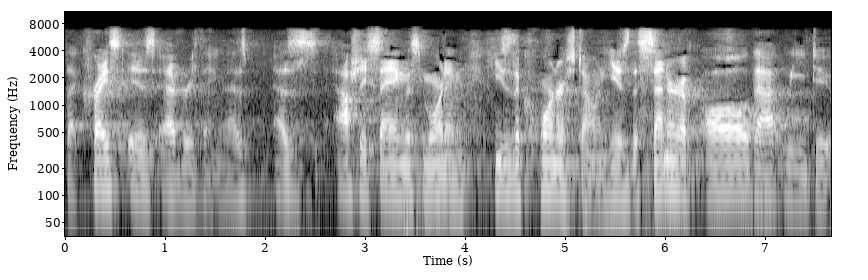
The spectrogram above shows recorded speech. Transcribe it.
That Christ is everything. As as Ashley sang this morning, He's the cornerstone. He is the center of all that we do.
